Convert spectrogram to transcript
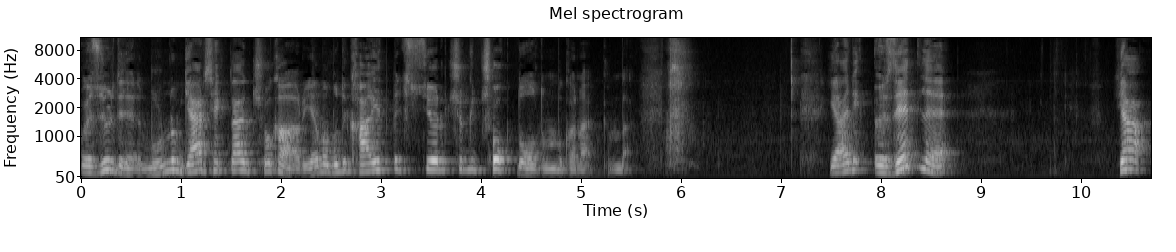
Özür dilerim. Burnum gerçekten çok ağrıyor ama bunu kaydetmek istiyorum çünkü çok doldum bu konu hakkında. Yani özetle ya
